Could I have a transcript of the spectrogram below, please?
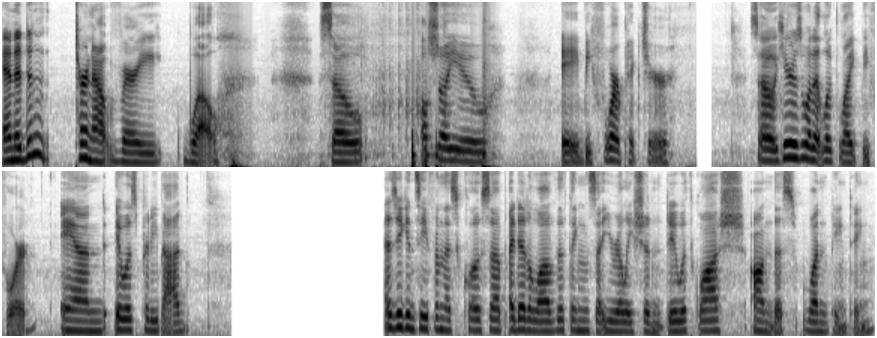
And it didn't turn out very well. So I'll show you a before picture. So here's what it looked like before, and it was pretty bad. As you can see from this close-up, I did a lot of the things that you really shouldn't do with gouache on this one painting.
